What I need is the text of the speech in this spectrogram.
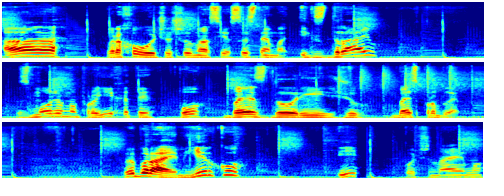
А враховуючи, що у нас є система X-Drive, зможемо проїхати по бездоріжжю без проблем. Вибираємо гірку і починаємо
